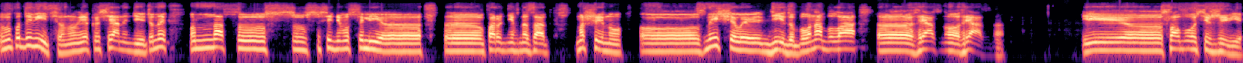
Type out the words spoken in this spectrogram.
Ну, ви подивіться, ну як росіяни діють. Вони у нас е, в сусідньому селі е, е, пару днів назад машину о, знищили діду, бо вона була е, грязно грязна. І е, слава Богу, всі живі.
